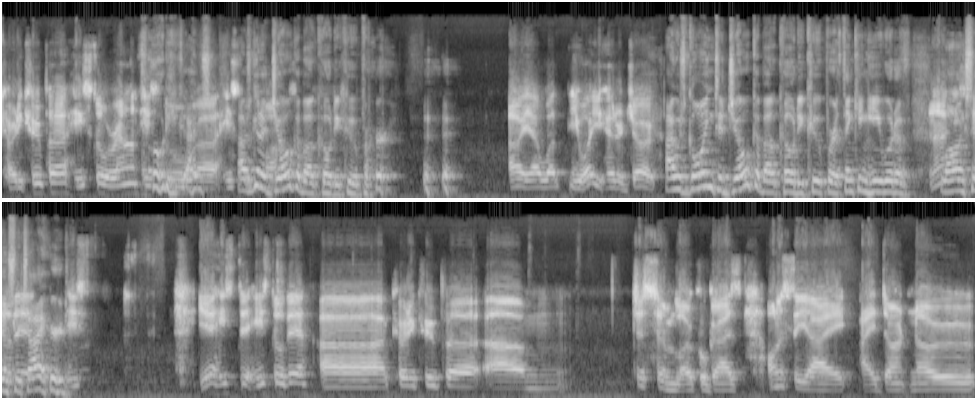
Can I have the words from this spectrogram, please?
Cody Cooper. He's still around. He's Cody, still, uh, he's I was going to joke about Cody Cooper. Oh yeah, what you what you heard a joke? I was going to joke about Cody Cooper, thinking he would have No, long since retired. He's, yeah, he's still he's still there. Uh, Cody Cooper. Um, just some local guys. Honestly, I I don't know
